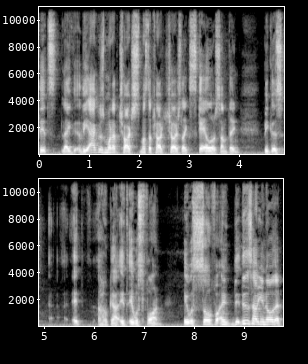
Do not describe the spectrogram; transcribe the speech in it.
it's like the actors must have charged must have charged charged like scale or something, because it oh god it, it was fun it was so fun and th- this is how you know that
